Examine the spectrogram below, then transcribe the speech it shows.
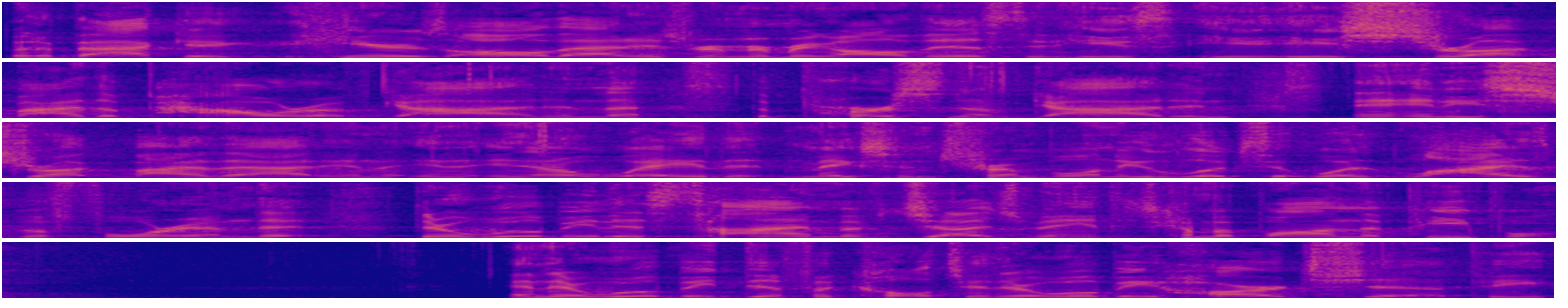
But Habakkuk hears all that, he's remembering all this, and he's, he, he's struck by the power of God and the, the person of God. And, and he's struck by that in, in, in a way that makes him tremble. And he looks at what lies before him that there will be this time of judgment to come upon the people. And there will be difficulty, there will be hardship. He,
